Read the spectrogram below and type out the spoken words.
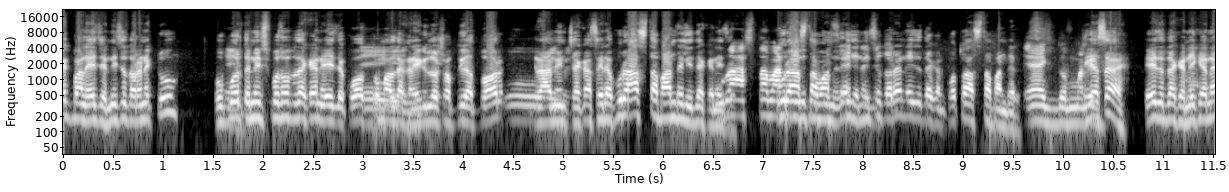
এক মাল এই যে নিচে ধরেন একটু উপর নিচ পর্যন্ত দেখেন এই যে কত মাল দেখেন এগুলো সব দুই হাত ভর গ্রামীণ চেক আছে এটা পুরো আস্থা বান্ডেলই দেখেন এই যে। পুরো আস্থা পুরো বান্ডেল এই যে নিচে ধরেন এই যে দেখেন কত আস্থা বান্ডেল। একদম মানে ঠিক আছে? এই যে দেখেন এখানে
